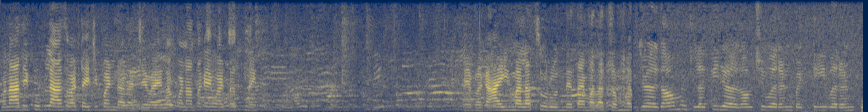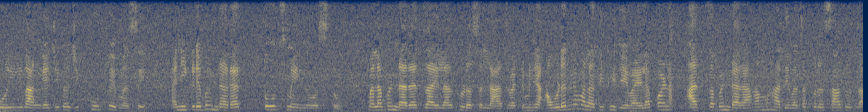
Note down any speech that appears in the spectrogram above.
मला आधी खूप लाज वाटायची भंडारा जेवायला पण आता काही वाटत नाही. हे बघा आई मला चुरून देत आहे मला जमत जळगाव म्हटलं की जळगावची वरणबट्टी वरणपोळी वांग्याची भाजी खूप फेमस आहे. आणि इकडे भंडाऱ्यात तोच मेन्यू असतो. मला भंडाऱ्यात जायला थोडंसं लाज वाटते. म्हणजे आवडत नाही मला तिथे जेवायला पण आजचा भंडारा हा महादेवाचा प्रसाद होता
